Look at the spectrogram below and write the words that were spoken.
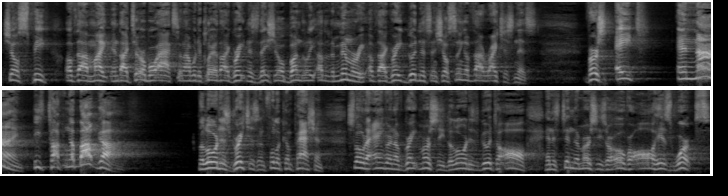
shall speak of thy might and thy terrible acts, and I will declare thy greatness. They shall abundantly utter the memory of thy great goodness and shall sing of thy righteousness. Verse 8 and 9, he's talking about God. The Lord is gracious and full of compassion slow to anger and of great mercy. The Lord is good to all, and his tender mercies are over all his works.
